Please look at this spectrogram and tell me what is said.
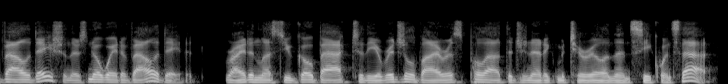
validation there's no way to validate it right? Unless you go back to the original virus, pull out the genetic material, and then sequence that.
